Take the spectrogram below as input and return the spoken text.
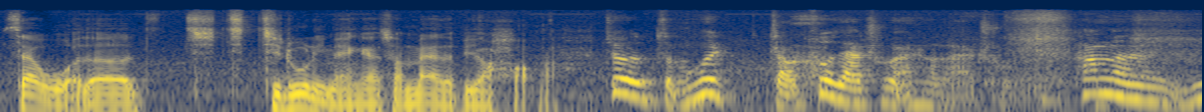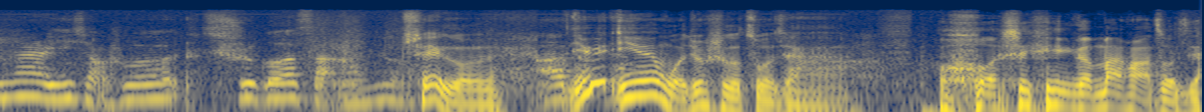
在我的记记录里面应该算卖的比较好的。就是怎么会找作家出版社来出？他们应该是以小说、诗歌、散文这个，因为因为我就是个作家呀，我是一个漫画作家。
